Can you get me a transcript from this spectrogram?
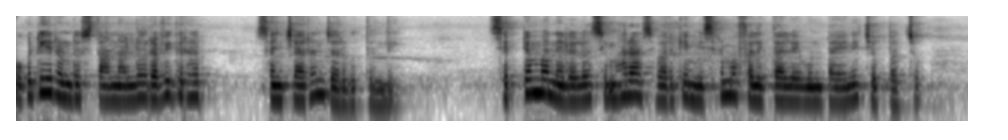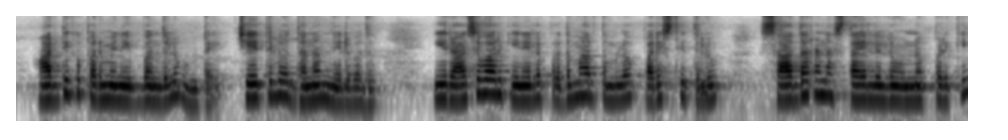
ఒకటి రెండు స్థానాల్లో రవిగ్రహ సంచారం జరుగుతుంది. సెప్టెంబర్ నెలలో సింహరాశి వారికి మిశ్రమ ఫలితాలే ఉంటాయని చెప్పచ్చు. ఆర్థికపరమైన ఇబ్బందులు ఉంటాయి. చేతిలో ధనం నిలవదు. ఈ రాశి వారికి ఈ నెల ప్రథమార్థంలో పరిస్థితులు సాధారణ స్థాయిలలో ఉన్నప్పటికీ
